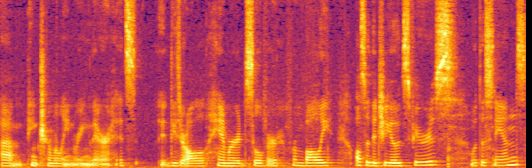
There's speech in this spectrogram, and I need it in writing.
um, pink tourmaline ring there. It's These are all hammered silver from Bali. Also the geode spheres with the stands.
